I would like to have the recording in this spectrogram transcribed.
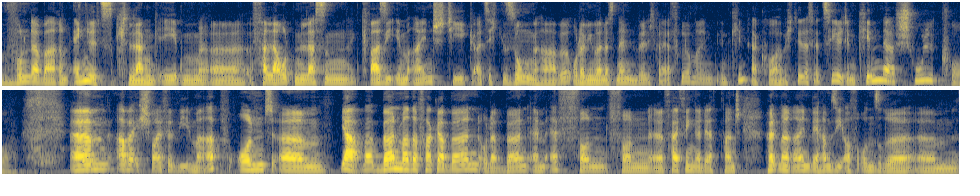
wunderbaren Engelsklang eben äh, verlauten lassen, quasi im Einstieg, als ich gesungen habe, oder wie man das nennen will. Ich war ja früher mal im, im Kinderchor, habe ich dir das erzählt, im Kinderschulchor. Ähm, aber ich schweife wie immer ab und ähm, ja, Burn Motherfucker Burn oder Burn MF von, von äh, Five Finger Death Punch. Hört mal rein, wir haben sie auf unsere ähm,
